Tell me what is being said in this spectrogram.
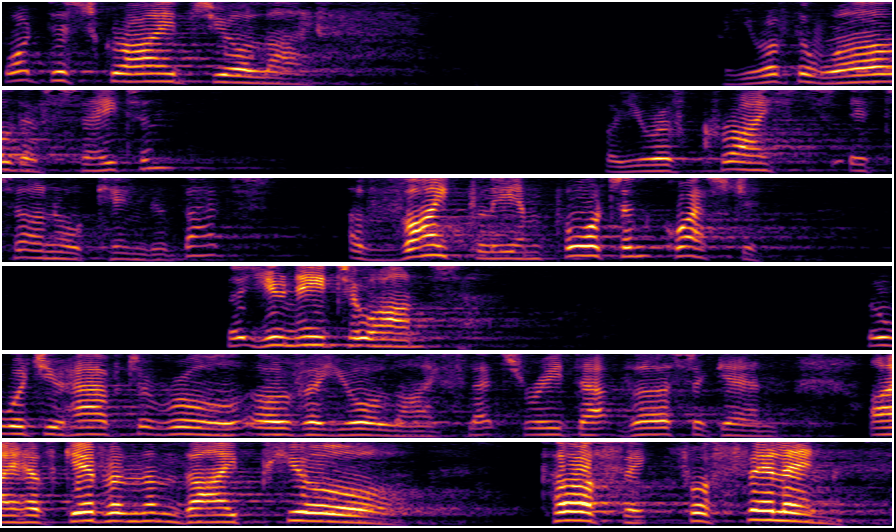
What describes your life? Are you of the world of Satan? Are you of Christ's eternal kingdom? That's a vitally important question that you need to answer. Who would you have to rule over your life? Let's read that verse again. I have given them thy pure, perfect, fulfilling,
